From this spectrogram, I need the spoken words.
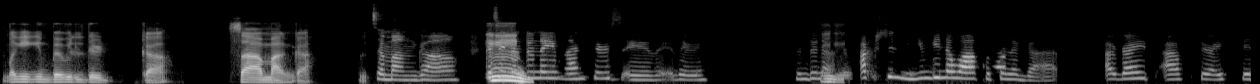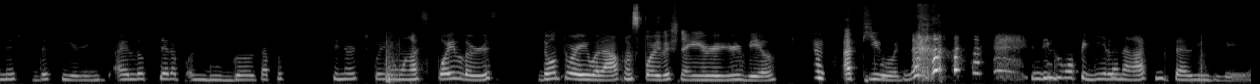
magiging bewildered ka sa manga. Sa manga. Kasi Mm. nandun na yung answers eh. There. Nandun na. Mm. Actually, yung ginawa ko talaga, uh, right after I finished the series, I looked it up on Google, tapos sinearch ko yung mga spoilers. Don't worry, wala akong spoilers na i-reveal. At yun. Hindi ko mapigilan ang aking sarili.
